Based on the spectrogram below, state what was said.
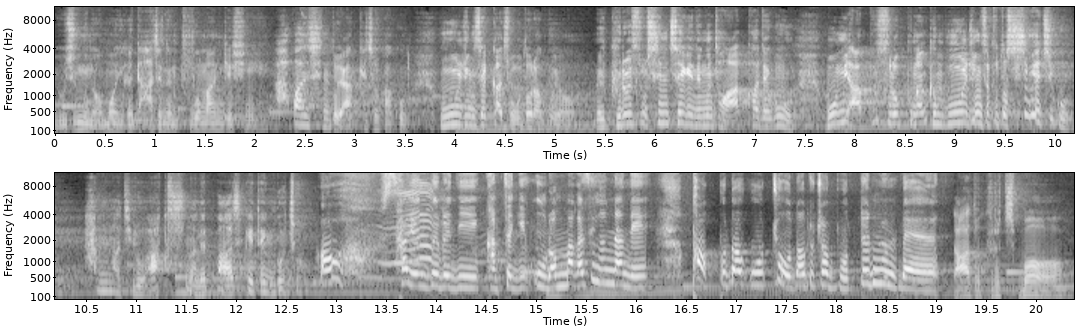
요즘은 어머니가 낮에는 누워만 계시니 하반신도 약해져가고 우울 증세까지 오더라고요. 그럴수록 신체 기능은 더 악화되고 몸이 아플수록 그만큼 우울 증세도 더 심해지고 한마디로 악순환에 빠지게 된 거죠. 어 사연 들으니 갑자기 울 엄마가 생각나네 바쁘다고 전화도 잘 못했는데 나도 그렇지 뭐.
